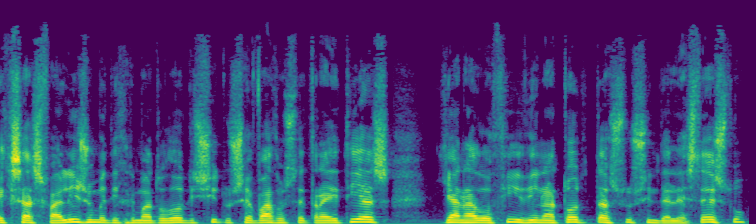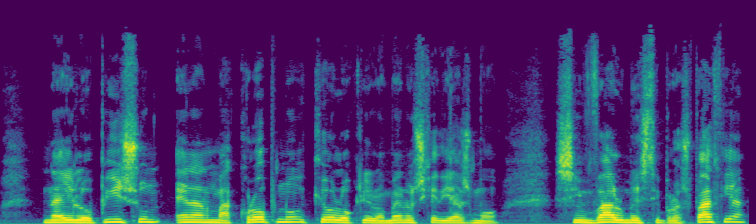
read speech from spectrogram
εξασφαλίζουμε τη χρηματοδότησή του σε βάθος τετραετίας για να δοθεί η δυνατότητα στους συντελεστές του να υλοποιήσουν έναν μακρόπνο και ολοκληρωμένο σχεδιασμό. Συμβάλλουμε στην προσπάθεια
